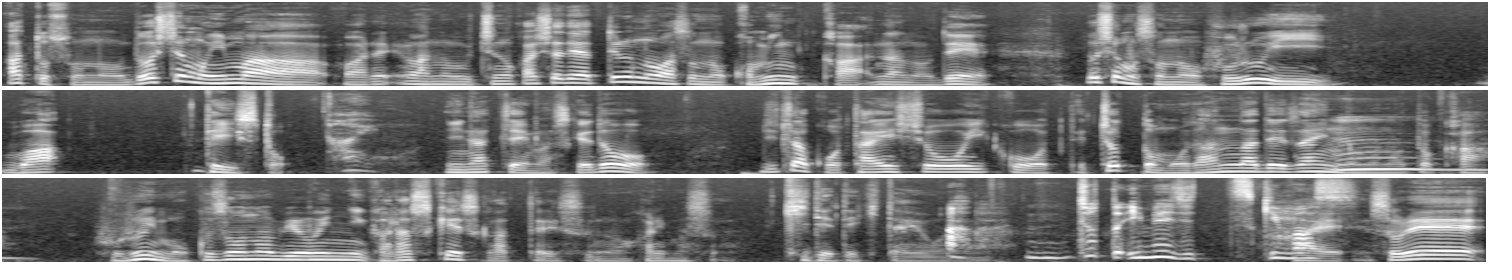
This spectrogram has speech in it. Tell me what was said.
あとそのどうしても今我あのうちの会社でやってるのはその古民家なのでどうしてもその古い和テイストになっちゃいますけど、実はこう大正以降ってちょっとモダンなデザインのものとか、古い木造の病院にガラスケースがあったりするの分かります？木でできたような、うん、ちょっとイメージつきます、はい、それ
